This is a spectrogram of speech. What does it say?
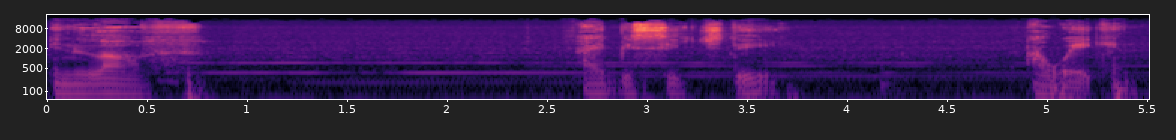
in love, I beseech thee, awaken.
